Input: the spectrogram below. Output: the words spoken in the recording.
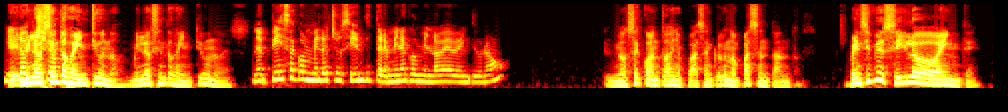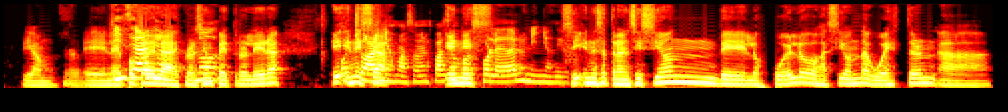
eh, 1800. 1921. 1921 es. ¿No empieza con 1800 y termina con 1921? No sé cuántos años pasan, creo que no pasan tantos. Principio del siglo XX, digamos. Eh, en la 15 época de la exploración no. petrolera. eh, Ocho en esa, años más o menos. Pasan en por, es- por la edad de los niños, digo. Sí, en esa transición de los pueblos así onda western a,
